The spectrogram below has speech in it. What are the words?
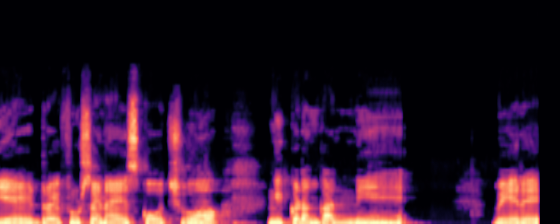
ఏ డ్రై ఫ్రూట్స్ అయినా వేసుకోవచ్చు. ఇక్కడ ఇంకా అన్నీ వేరే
